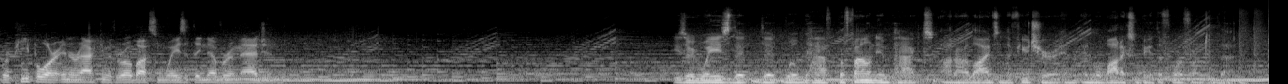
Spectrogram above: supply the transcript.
where people are interacting with robots in ways that they never imagined. These are ways that, that will have profound impacts on our lives in the future, and, and robotics will be at the forefront of that.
